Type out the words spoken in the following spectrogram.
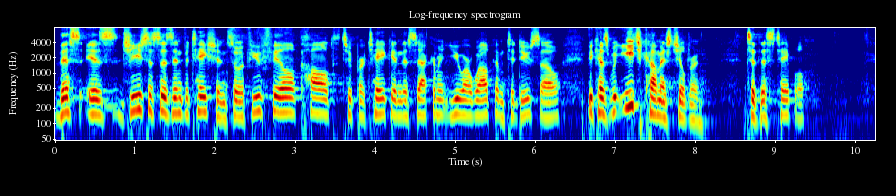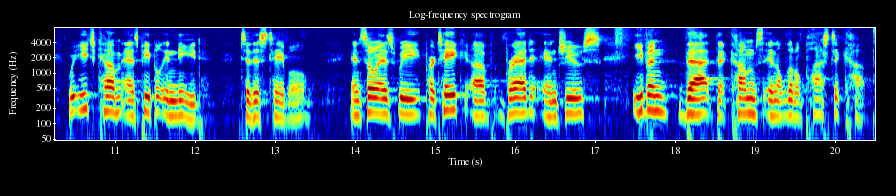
This is Jesus' invitation. So if you feel called to partake in this sacrament, you are welcome to do so because we each come as children to this table. We each come as people in need to this table. And so as we partake of bread and juice, even that that comes in a little plastic cup,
